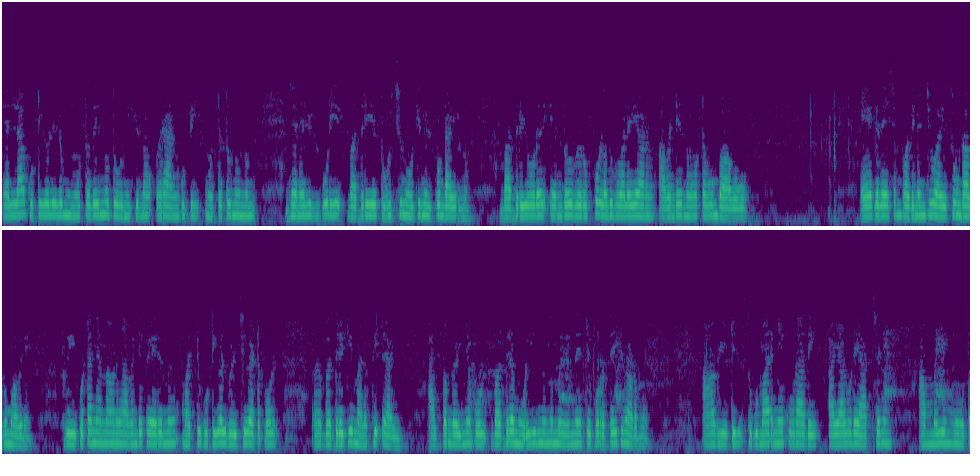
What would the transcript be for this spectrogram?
എല്ലാ കുട്ടികളിലും മൂത്തതെന്ന് തോന്നിക്കുന്ന ഒരാൺകുട്ടി മുറ്റത്തു നിന്നും ജനലിൽ കൂടി ഭദ്രയെ തുറിച്ചു നോക്കി നിൽപ്പുണ്ടായിരുന്നു. ഭദ്രയോട് എന്തോ വെറുപ്പുള്ളതുപോലെയാണ് അവന്റെ നോട്ടവും ഭാവവും. ഏകദേശം പതിനഞ്ച് വയസ്സുണ്ടാകും അവന്. ശ്രീകുട്ടൻ എന്നാണ് അവന്റെ പേരെന്ന് മറ്റു കുട്ടികൾ വിളിച്ചു കേട്ടപ്പോൾ ഭദ്രയ്ക്ക് മനസ്സിലായി. അല്പം കഴിഞ്ഞപ്പോൾ ഭദ്ര മുറിയിൽ നിന്നും എഴുന്നേറ്റ് പുറത്തേക്ക് നടന്നു. ആ വീട്ടിൽ സുകുമാരനെ കൂടാതെ അയാളുടെ അച്ഛനും അമ്മയും മൂത്ത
